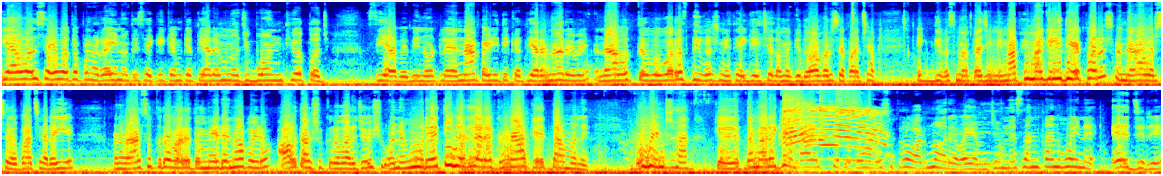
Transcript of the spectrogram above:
ગયા વર્ષે આવ્યો તો પણ રહી નહોતી શકી. કેમ કે ત્યારે એમનો જે બોન થયો તો જ સિયા બેબીનો. એટલે ના પાડી હતી કે અત્યારે ન રહેવાય. અને આ વખતે વરસ દિવસની થઈ ગઈ છે. તમે કીધું આ વર્ષે પાછા એક દિવસ માતાજીની માફી માંગી લીધી એક વર્ષ અને આ વર્ષે પાછા રહીએ. પણ આ શુક્રવારે તો મેળે ન પડ્યો. આવતા શુક્રવારે જોઈશું. અને હું રહેતી ને ત્યારે ઘણા કહેતા મને કોમેન્ટ્સમાં કે તમારે ક્યાં બાળક છે? શુક્રવાર ન રહેવાય એમ. જેમને સંતાન હોય ને એ જ રહે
